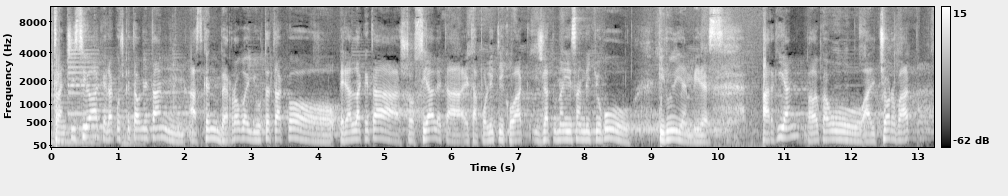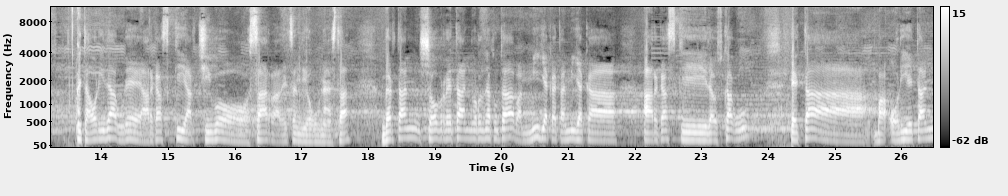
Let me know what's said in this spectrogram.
Trantsizioak erakusketa honetan azken berrogei urtetako eraldaketa sozial eta eta politikoak islatu nahi izan ditugu irudien bidez. Argian badaukagu altxor bat eta hori da gure argazki artxibo zaharra detzen dioguna, ezta? Bertan sobretan ordenatuta, ba, milaka eta milaka argazki dauzkagu eta ba, horietan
